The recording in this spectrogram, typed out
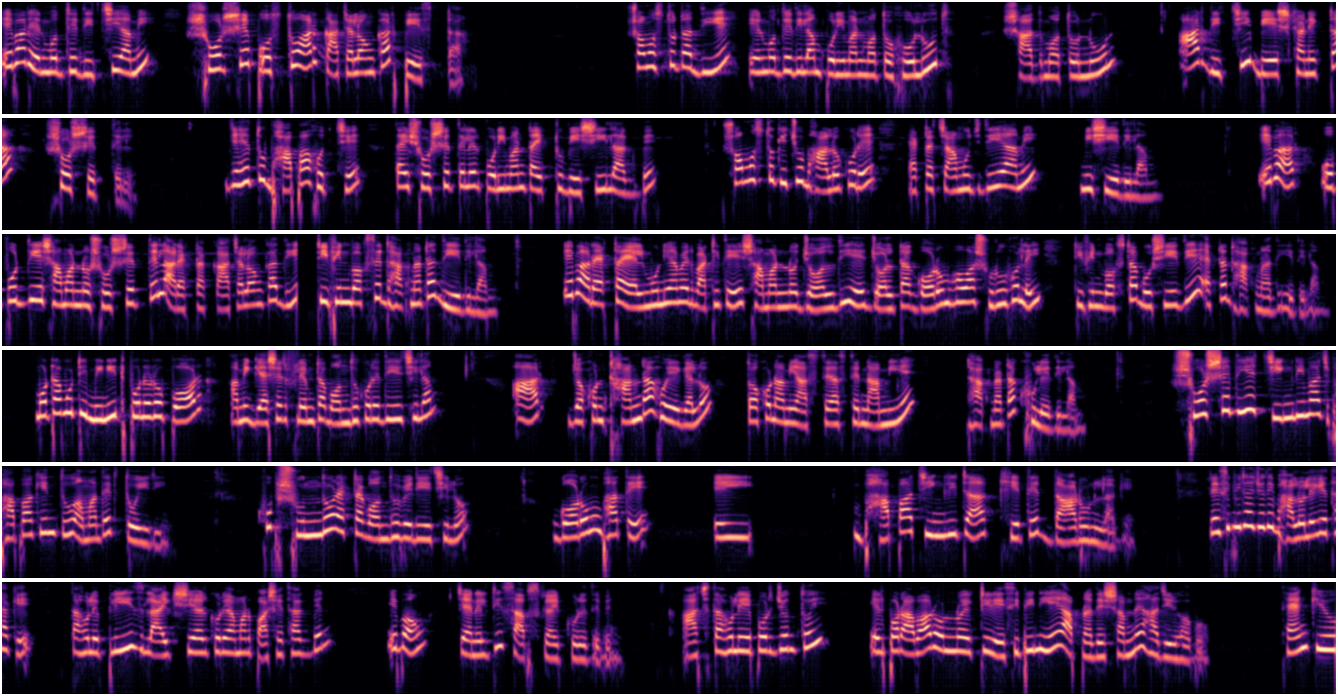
এবার এর মধ্যে দিচ্ছি আমি সর্ষে পোস্ত আর কাঁচা লঙ্কার পেস্টটা। সমস্তটা দিয়ে এর মধ্যে দিলাম পরিমাণ মতো হলুদ, স্বাদ মতো নুন আর দিচ্ছি বেশ খানিকটা সর্ষের তেল। যেহেতু ভাপা হচ্ছে, তাই সর্ষের তেলের পরিমাণটা একটু বেশিই লাগবে। সমস্ত কিছু ভালো করে একটা চামচ দিয়ে আমি মিশিয়ে দিলাম। এবার ওপর দিয়ে সামান্য সর্ষের তেল আর একটা কাঁচা লঙ্কা দিয়ে টিফিন বক্সের ঢাকনাটা দিয়ে দিলাম। এবার একটা অ্যালমোনিয়ামের বাটিতে সামান্য জল দিয়ে জলটা গরম হওয়া শুরু হলেই টিফিন বক্সটা বসিয়ে দিয়ে একটা ঢাকনা দিয়ে দিলাম। মোটামুটি মিনিট পনেরো পর আমি গ্যাসের ফ্লেমটা বন্ধ করে দিয়েছিলাম। আর যখন ঠান্ডা হয়ে গেল, তখন আমি আস্তে আস্তে নামিয়ে ঢাকনাটা খুলে দিলাম। সর্ষে দিয়ে চিংড়ি মাছ ভাপা কিন্তু আমাদের তৈরি। খুব সুন্দর একটা গন্ধ বেরিয়েছিল। গরম ভাতে এই ভাপা চিংড়িটা খেতে দারুণ লাগে। রেসিপিটা যদি ভালো লেগে থাকে, তাহলে প্লিজ লাইক, শেয়ার করে আমার পাশে থাকবেন এবং চ্যানেলটি সাবস্ক্রাইব করে দেবেন। আজ তাহলে এ পর্যন্তই। এরপর আবার অন্য একটি রেসিপি নিয়ে আপনাদের সামনে হাজির হব। Thank you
